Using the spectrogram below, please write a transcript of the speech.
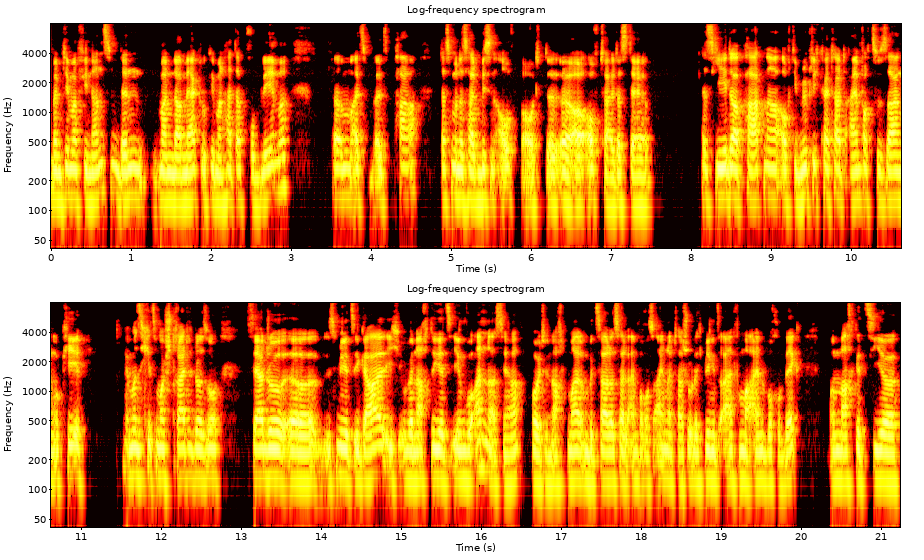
beim Thema Finanzen, wenn man da merkt, okay, man hat da Probleme ähm, als, als Paar, dass man das halt ein bisschen aufbaut, äh, aufteilt, dass der, dass jeder Partner auch die Möglichkeit hat, einfach zu sagen, okay, wenn man sich jetzt mal streitet oder so, Sergio, äh, ist mir jetzt egal, ich übernachte jetzt irgendwo anders, ja, heute Nacht mal und bezahle das halt einfach aus einer Tasche oder ich bin jetzt einfach mal eine Woche weg und mache jetzt hier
